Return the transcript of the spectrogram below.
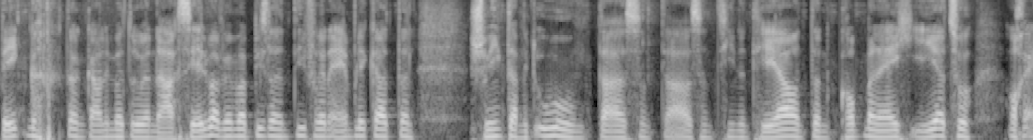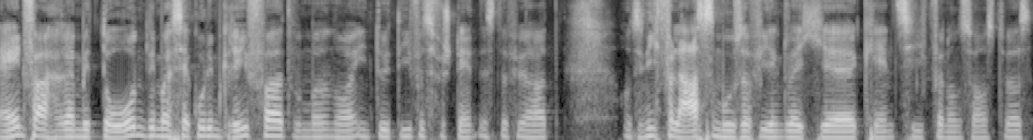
denken dann gar nicht mehr drüber nach. Selber, wenn man ein bisschen einen tieferen Einblick hat, dann schwingt damit und das und das und hin und her und dann kommt man eigentlich eher zu auch einfachere Methoden, die man sehr gut im Griff hat, wo man noch ein intuitives Verständnis dafür hat und sich nicht verlassen muss auf irgendwelche Kennziffern und sonst was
